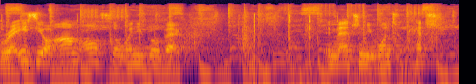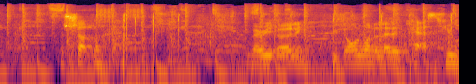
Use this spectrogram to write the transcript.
Raise your arm also when you go back. Imagine you want to catch the shuttle very early. You don't want to let it pass you.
